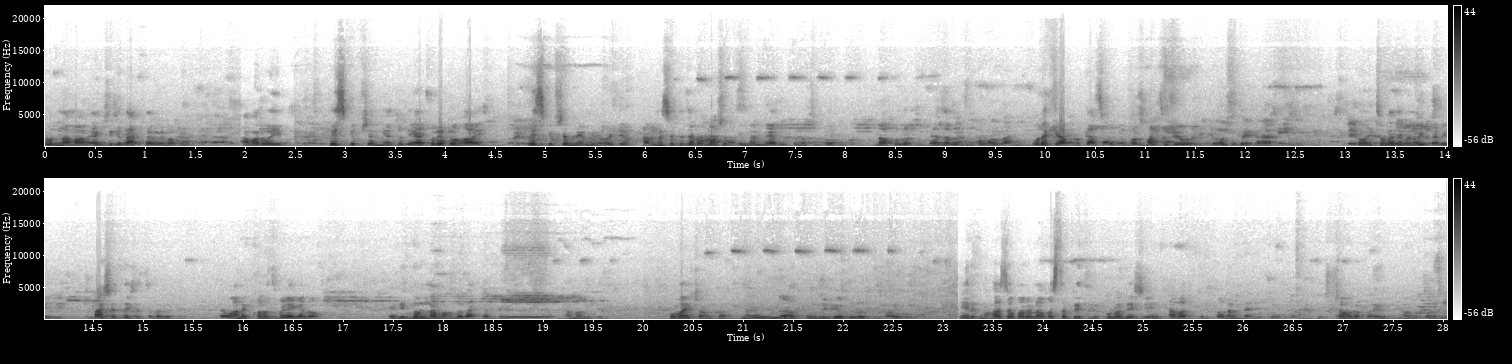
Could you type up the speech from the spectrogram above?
দুর্নামা একদিকে ডাক্তারে হবে। আবার ওই প্রেসক্রিপশন নিয়ে যদি অ্যাকুরেটও হয় প্রেসক্রিপশন নিয়ে ওই যে ফার্মেসিতে যাবেন ওষুধ কিনবেন মেয়াদি কোনো ওষুধ দিয়ে দেবে নকল ওষুধ ভেজাল ওষুধ। ওরা কি আপনার কাজ করবে? তখন বলছে যে ওষুধের খারাপ। তখন চলে যাবেন ওই পারে পাশের দেশে চলে যাবেন। তো অনেক খরচ বেড়ে গেল। এটি দুর্নাম হলো ডাক্তারদের আমাদের খুবই সংকট। না ভালো। এরকম হজবরল অবস্থা পৃথিবীর কোনো দেশে খাবার উৎপাদন সংরক্ষণ এরকম করে না।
